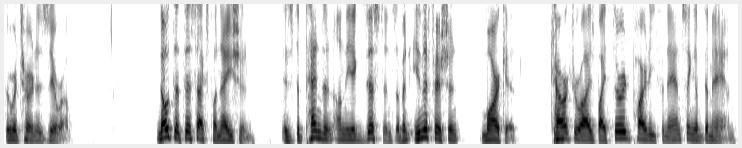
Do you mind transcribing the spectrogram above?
the return is zero. Note that this explanation is dependent on the existence of an inefficient market characterized by third-party financing of demand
